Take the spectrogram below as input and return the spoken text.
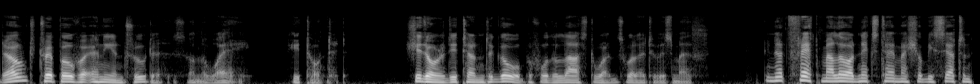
Don't trip over any intruders on the way, he taunted. She had already turned to go before the last words were out of his mouth. Do not fret, my lord. Next time I shall be certain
